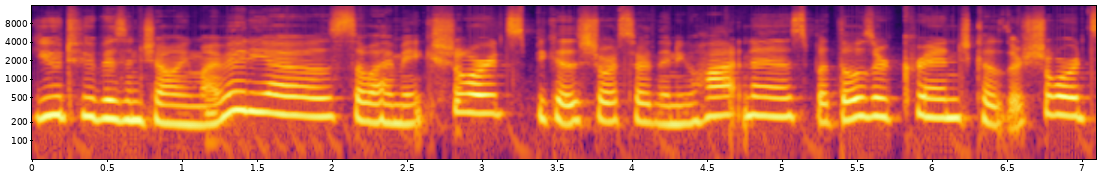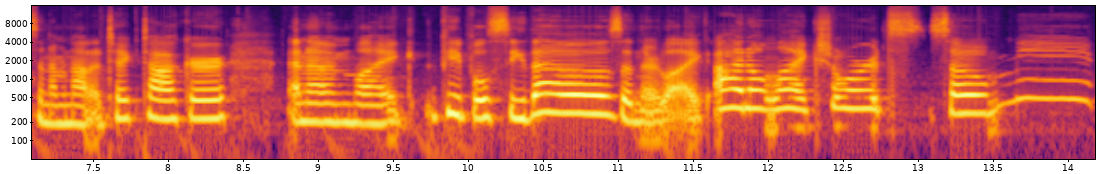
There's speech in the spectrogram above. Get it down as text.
YouTube isn't showing my videos, so I make shorts because shorts are the new hotness, but those are cringe because they're shorts and I'm not a TikToker. And I'm like, people see those and they're like, I don't like shorts, so me.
